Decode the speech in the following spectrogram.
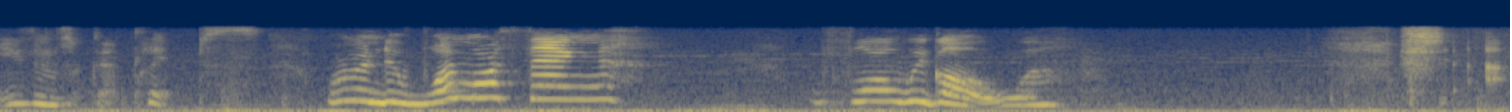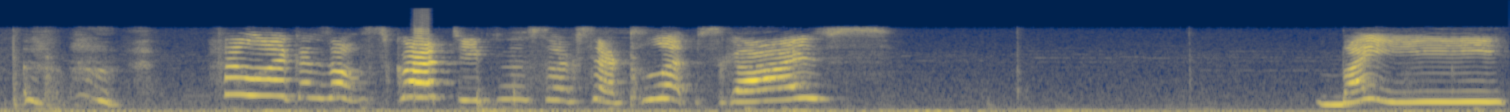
Ethan's looked at clips. We're gonna do one more thing before we go. Sh- uh, Like and subscribe to Ethan's looks at clips, guys. Bye.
